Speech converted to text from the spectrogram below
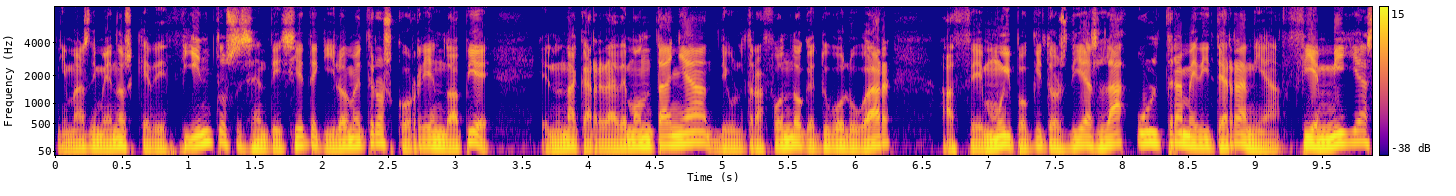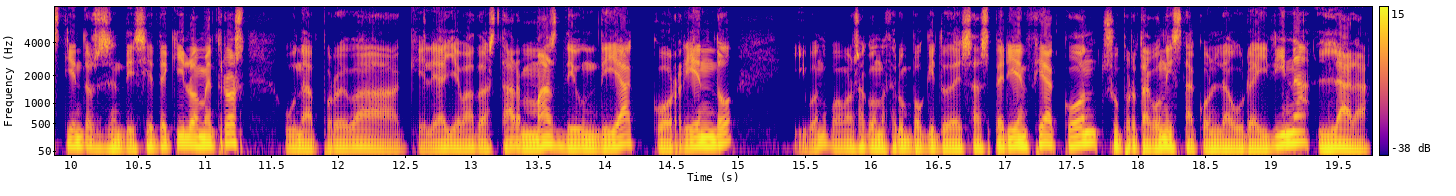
ni más ni menos que de 167 kilómetros corriendo a pie, en una carrera de montaña de ultrafondo que tuvo lugar hace muy poquitos días, la Ultramediterránea. 100 millas, 167 kilómetros, una prueba que le ha llevado a estar más de un día corriendo y bueno, pues vamos a conocer un poquito de esa experiencia con su protagonista, con Laura Idina Lara.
